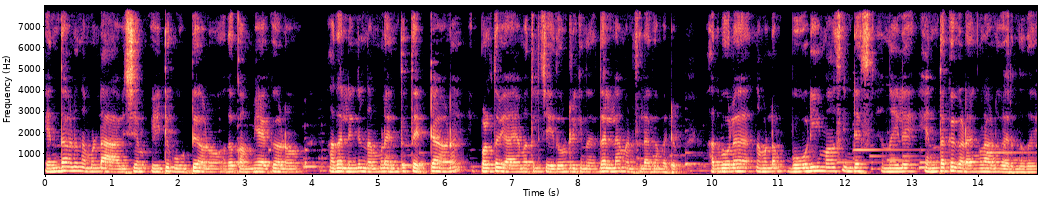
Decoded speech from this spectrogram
എന്താണ് നമ്മളുടെ ആവശ്യം? വെയിറ്റ് കൂട്ടുകയാണോ? അതോ കമ്മിയാക്കുകയാണോ? അതല്ലെങ്കിൽ നമ്മൾ എന്ത് തെറ്റാണ് ഇപ്പോഴത്തെ വ്യായാമത്തിൽ ചെയ്തുകൊണ്ടിരിക്കുന്നത്? ഇതെല്ലാം മനസ്സിലാക്കാൻ പറ്റും. അതുപോലെ നമ്മളുടെ ബോഡി മാസ് ഇൻഡെക്സ് എന്നതിൽ എന്തൊക്കെ ഘടകങ്ങളാണ് വരുന്നത്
